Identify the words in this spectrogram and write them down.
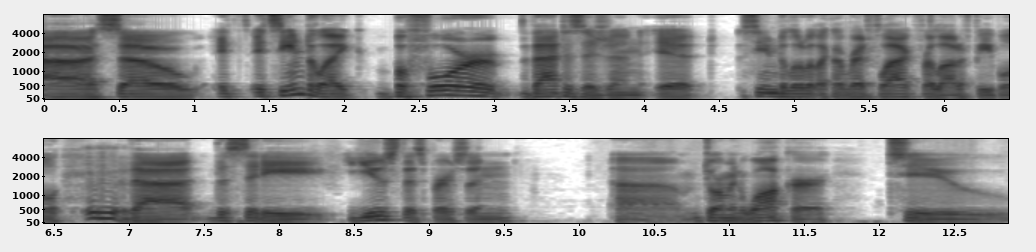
Uh, so it it seemed like before that decision, it seemed a little bit like a red flag for a lot of people that the city used this person, um, Dorman Walker, to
